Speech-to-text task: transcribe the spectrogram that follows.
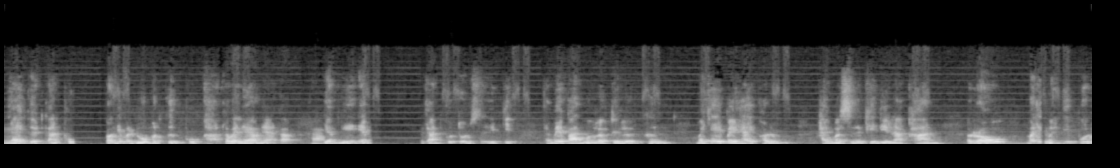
อืมอย่าให้เกิดการผูกตอนนี้มันดูมันตึงผูกขาดเข้าไปแล้วเนี่ยครับครับอย่างนี้เนี่ยเป็นการกระตุ้นเศรษฐกิจทำให้บ้านเมืองเราเจริญขึ้น ไม่ใช่ไปให้คนใครมาซื้อที่ดินอาคาร เราไม่ได้เหมือนญี่ปุ่น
